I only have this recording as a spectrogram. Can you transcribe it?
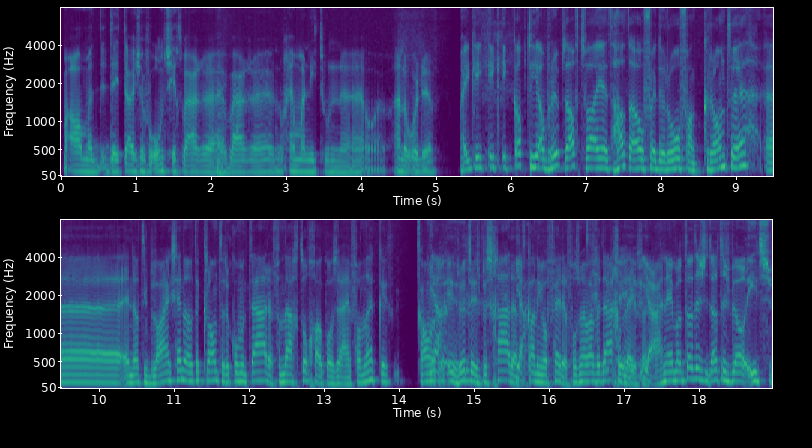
Maar allemaal details over omzicht waren, waren nog helemaal niet toen aan de orde. Maar ik, ik, ik, ik kapte je abrupt af terwijl je het had over de rol van kranten. Uh, en dat die belangrijk zijn. En dat de kranten de commentaren vandaag toch ook wel zijn van. Kan, ja. Rutte is beschadigd, ja. kan niet wel verder. Volgens mij waren we daar gebleven. Ja, nee, want dat is, dat is wel iets.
